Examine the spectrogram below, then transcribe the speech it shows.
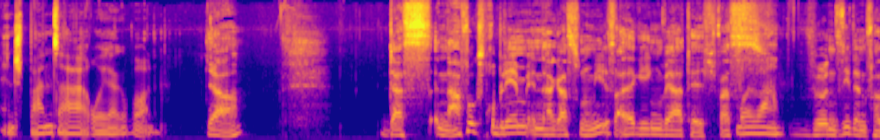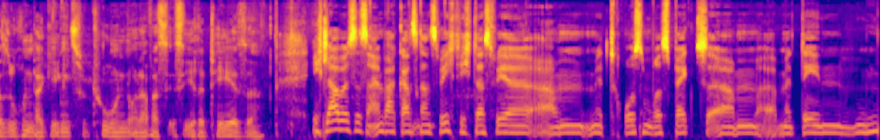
entspannter, ruhiger geworden. Ja. Das Nachwuchsproblem in der Gastronomie ist allgegenwärtig. Was würden Sie denn versuchen dagegen zu tun oder was ist Ihre These? Ich glaube, es ist einfach ganz, ganz wichtig, dass wir ähm, mit großem Respekt ähm, mit den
